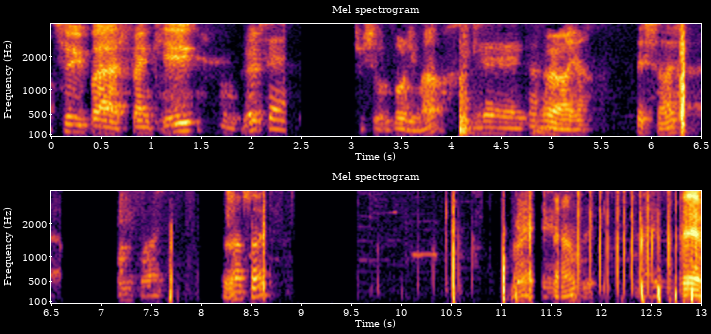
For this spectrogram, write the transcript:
Not too bad, thank you. Oh, good. Good. Just sort of volume up. Yeah, exactly. Where are you? This side. One side. That side. Right, Yeah, down. yeah. There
